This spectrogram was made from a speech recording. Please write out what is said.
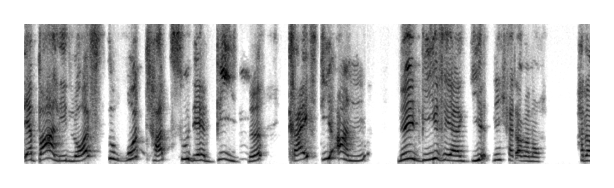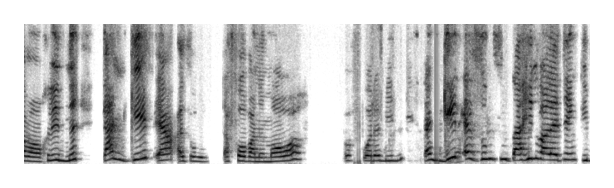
Der Barley läuft so runter zu der Bee, ne? Greift die an, ne? Bee reagiert nicht, hat aber noch, hat aber noch Leben, ne? Dann geht er, also davor war eine Mauer, bevor der Bee, dann geht er so, so dahin, weil er denkt, die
